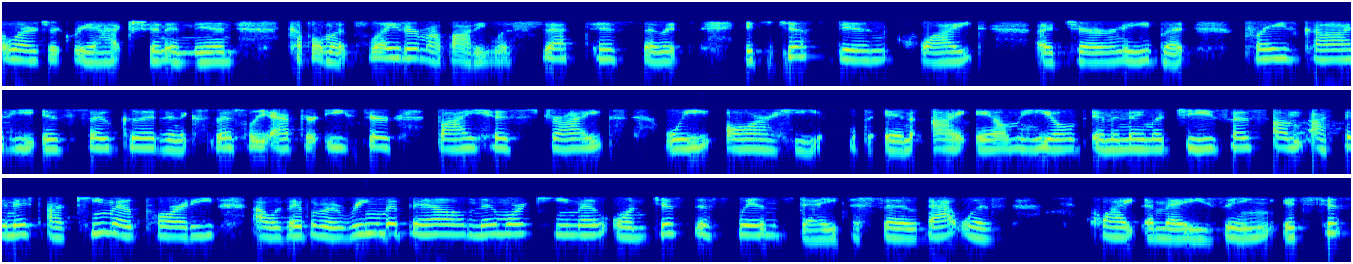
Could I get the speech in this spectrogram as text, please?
allergic reaction. And then a couple months later, my body was septic. So it's it's just been quite a journey. But praise God, He is so good, and especially after Easter, by His stripes we are healed, and I am healed in the name of Jesus. Um, I finished our chemo party. I was able to ring the bell. No more chemo on just this Wednesday. So that was quite amazing. It's just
